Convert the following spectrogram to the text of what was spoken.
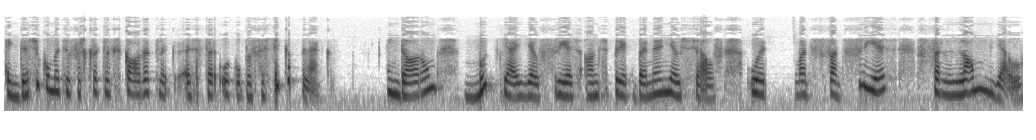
En dis hoekom dit so verskriklik skadelik is vir ook op 'n fisieke plek. En daarom moet jy jou vrees aanspreek binne in jouself oor want van vrees verlam jou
